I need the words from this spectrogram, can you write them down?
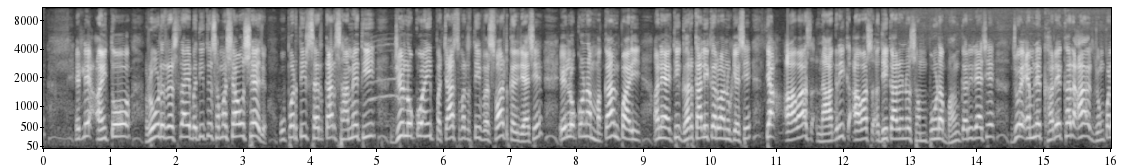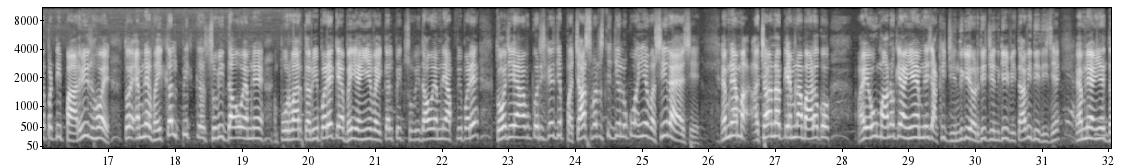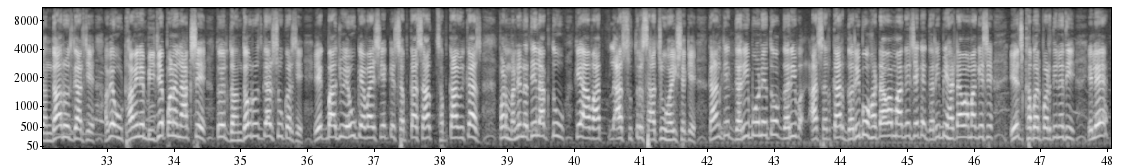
એટલે અહીં તો રોડ રસ્તા એ બધી તો સમસ્યાઓ છે જ. ઉપરથી સરકાર સામેથી જે લોકો અહીં પચાસ વર્ષથી વસવાટ કરી રહ્યા છે, એ લોકોના મકાન પાડી અને અહીંથી ઘર ખાલી કરવાનું કહે છે. ત્યાં આવાસ, નાગરિક આવાસ અધિકારીનો સંપૂર્ણ ભંગ કરી રહ્યા છે. જો એમને ખરેખર આ ઝૂંપડપટ્ટી પાડવી જ હોય, તો એમને વૈકલ્પિક સુવિધાઓ એમને પુરવાર કરવી પડે કે ભાઈ અહીંયા વૈકલ્પિક સુવિધાઓ એમને આપવી પડે. તો જ આવું કરી શકે જે પચાસ વર્ષથી જે લોકો અહીંયા વસી રહ્યા છે, એમને અચાનક એમના બાળકો એવું માનો કે અહીંયા એમને આખી જિંદગી, અડધી જિંદગી વિતાવી દીધી છે. એમને અહીંયા ધંધા રોજગાર છે. હવે ઉઠાવીને બીજે પણ નાખશે તો એ ધંધો રોજગાર શું કરશે? એક બાજુ એવું કહેવાય છે કે સબકા સાથ, સબકા વિકાસ. પણ મને નથી લાગતું કે આ વાત, આ સૂત્ર સાચું હોઈ શકે. કારણ કે ગરીબોને તો ગરીબ, આ સરકાર ગરીબો હટાવવા માગે છે કે ગરીબી હટાવવા માગે છે? એ જ ખબર પડતી નથી. એટલે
